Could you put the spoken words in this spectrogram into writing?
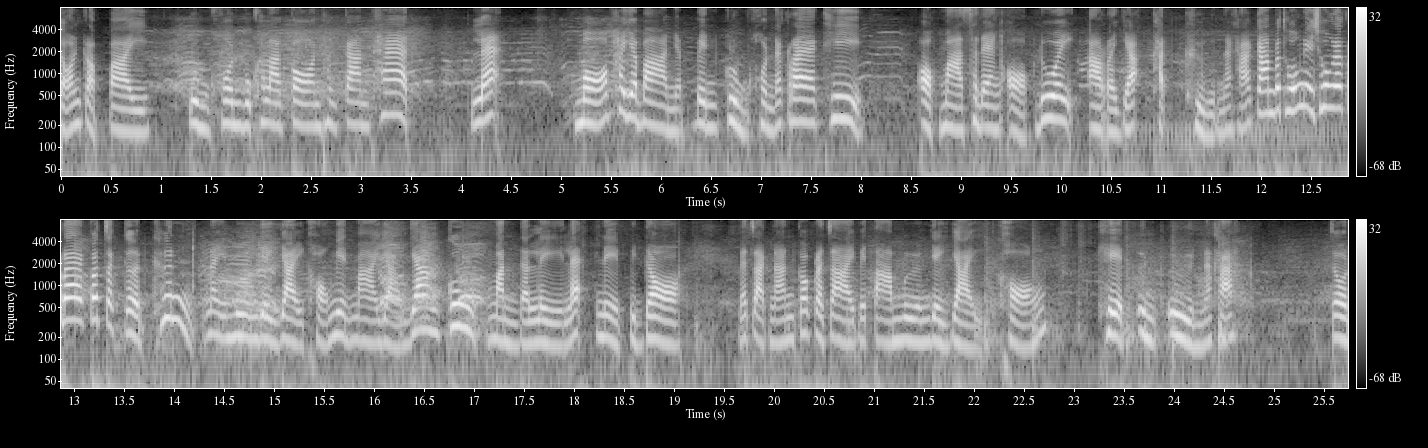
ย้อนกลับไป กลุ่มคนบุคลากรทางการแพทย์ และหมอพยาบาลเนี่ยเป็นกลุ่มคนแรกๆที่ออกมาแสดงออกด้วยอารยะขัดขืนนะคะ การประท้วงในช่วงแรก ๆ ก็จะเกิดขึ้นในเมืองใหญ่ ๆ ของเมียนมาอย่างย่างกุ้งมันดาเลและเนปิดอร์และจากนั้นก็กระจายไปตามเมืองใหญ่ ๆ ของเขตอื่น ๆ นะคะ จน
